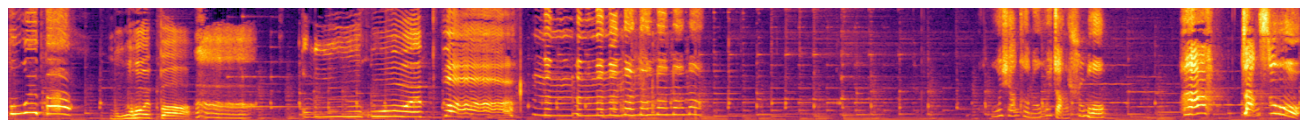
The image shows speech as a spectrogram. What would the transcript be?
不会吧？不会吧？不会吧？那那那那那那那那那，我想可能会长树哦。啊，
